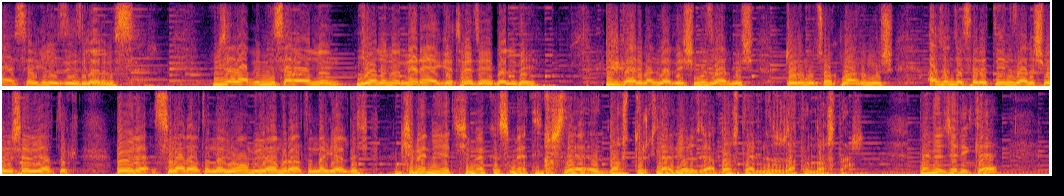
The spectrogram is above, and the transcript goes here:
Evet sevgili izleyicilerimiz. Yüce Rabbim insanoğlunun yolunu nereye götüreceği belli değil. Bir gariban kardeşimiz varmış. Durumu çok mahrummuş. Az önce seyrettiğiniz alışverişleri yaptık. Böyle sular altında, yoğun bir yağmur altında geldik. Kime niyet kime kısmet. İşte dost Türkler diyoruz ya dost elinizi uzatın dostlar. Ben özellikle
